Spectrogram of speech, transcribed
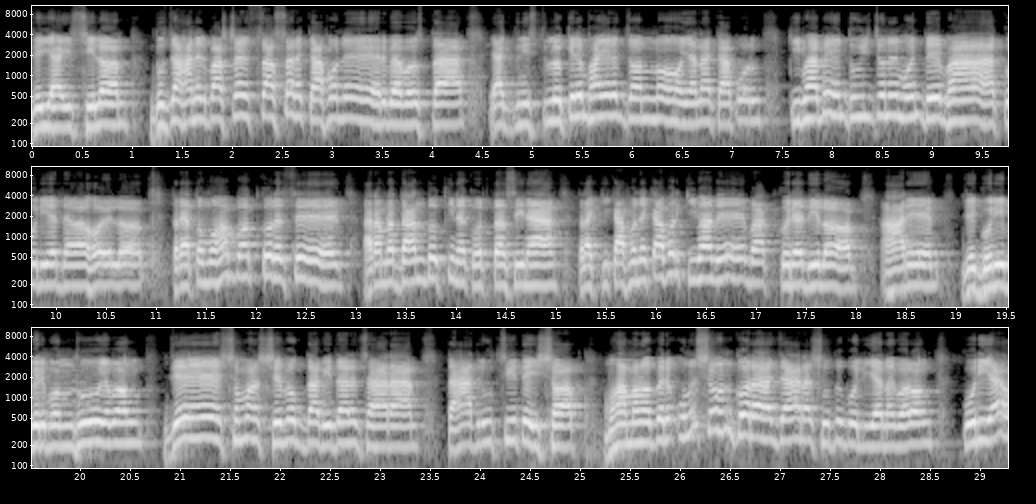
যে ইহাই ছিল, দুজাহানের বাসায় চাষার কাফনের ব্যবস্থা। একদিন স্ত্রীলোকের ভাইয়ের জন্য এনা কাপড় কীভাবে দুইজনের মধ্যে ভাগ করিয়ে দেওয়া হইল? তারা এত মহাব্বত করেছে। আর আমরা দান দক্ষিণা করতেছি না। তারা কি কাফনে কাপড় কীভাবে ভাগ করে দিল? আরে, যে গরিবের বন্ধু এবং যে সমাজ সেবক দাবিদার যারা তাহাদের উচিত এই সব মহামানবের অনুসরণ করা যারা শুধু বলিয়া নয়, বরং করিয়াও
